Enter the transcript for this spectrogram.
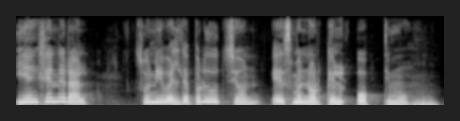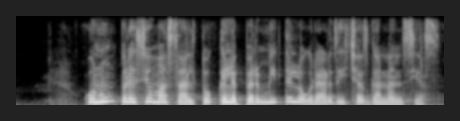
y en general su nivel de producción es menor que el óptimo, con un precio más alto que le permite lograr dichas ganancias.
